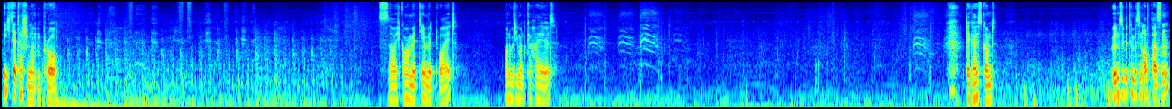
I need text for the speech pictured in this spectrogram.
Ich, der Taschenlampen-Pro. So, ich komme mal mit dir mit, White. Und wird jemand geheilt. Der Geist kommt. Würden Sie bitte ein bisschen aufpassen?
